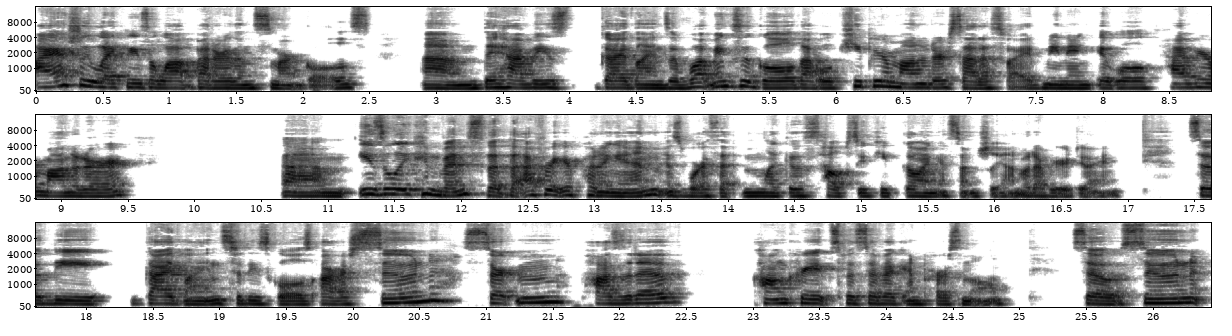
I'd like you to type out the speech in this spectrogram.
I actually like these a lot better than SMART goals. Um, they have these guidelines of what makes a goal that will keep your monitor satisfied, meaning it will have your monitor um, easily convinced that the effort you're putting in is worth it. And like this helps you keep going essentially on whatever you're doing. So the guidelines to these goals are soon, certain, positive, concrete, specific, and personal. So soon,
